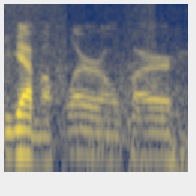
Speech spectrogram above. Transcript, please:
You got my flare on fire.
